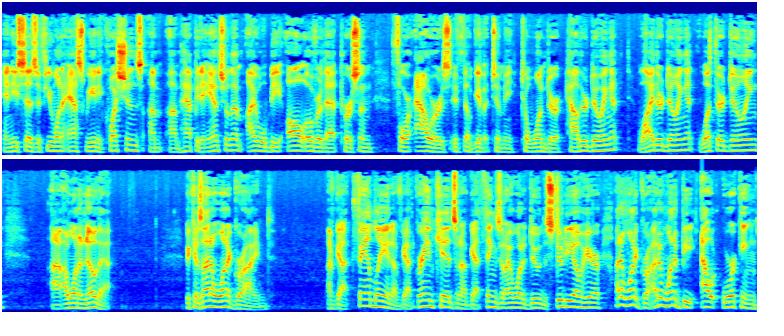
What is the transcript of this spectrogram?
and he says, "If you want to ask me any questions, I'm I'm happy to answer them." I will be all over that person for hours if they'll give it to me to wonder how they're doing it, why they're doing it, what they're doing. I, I want to know that because I don't want to grind. I've got family and I've got grandkids and I've got things that I want to do in the studio here. I don't want to grow. I don't want to be out working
